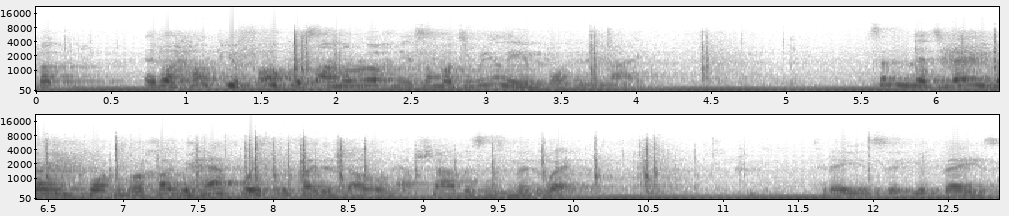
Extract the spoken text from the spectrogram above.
But it'll help you focus on the ruchnius, on what's really important in life. Something that's very, very important. We're, halfway through Chodesh Elul now. Shabbos is midway. Today is uh, Yud Beis.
